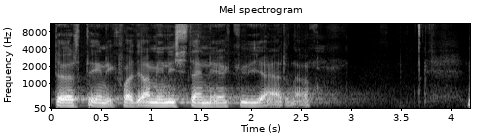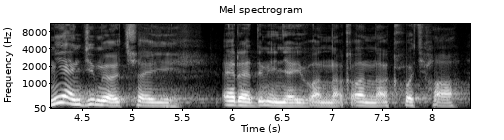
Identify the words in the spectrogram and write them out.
történik, vagy amin Isten nélkül járnak. Milyen gyümölcsei, eredményei vannak annak, hogyha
